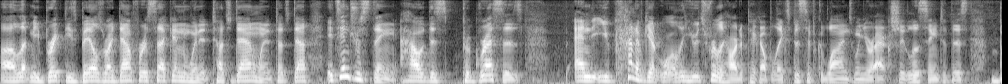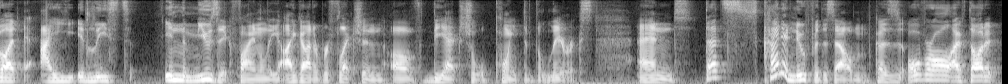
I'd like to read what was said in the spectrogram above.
Uh, let me break these bales right down for a second. When it touched down, when it touched down. It's interesting how this progresses and you kind of get well it's really hard to pick up like specific lines when you're actually listening to this but i at least in the music finally i got a reflection of the actual point of the lyrics. And that's kind of new for this album because overall i've thought it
